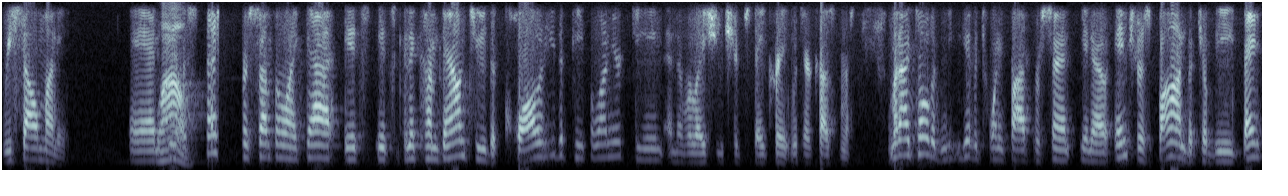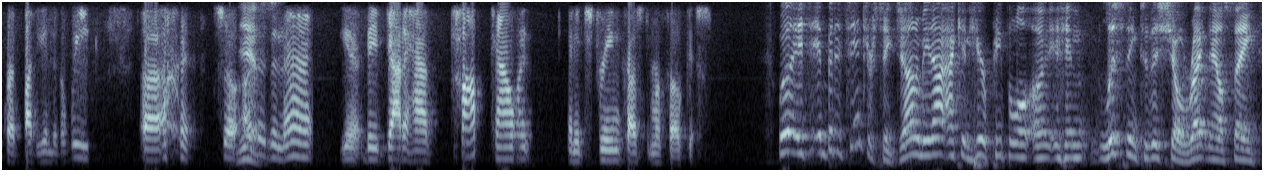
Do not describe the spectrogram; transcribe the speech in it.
We sell money. And wow. especially for something like that, it's it's going to come down to the quality of the people on your team and the relationships they create with their customers. Mean, I told them you can give a twenty five percent, you know, interest bond, but you'll be bankrupt by the end of the week. Uh, so yes. other than that, you know, they've got to have top talent and extreme customer focus. Well, it's but it's interesting, John. I mean, I, I can hear people uh, in listening to this show right now saying,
